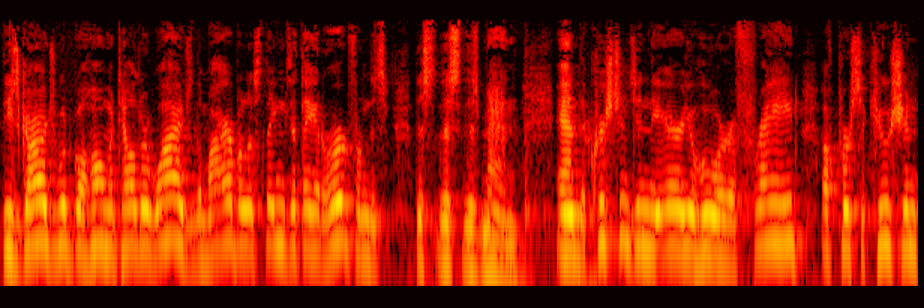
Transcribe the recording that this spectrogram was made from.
These guards would go home and tell their wives the marvelous things that they had heard from this, this, this, this man. And the Christians in the area who were afraid of persecution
